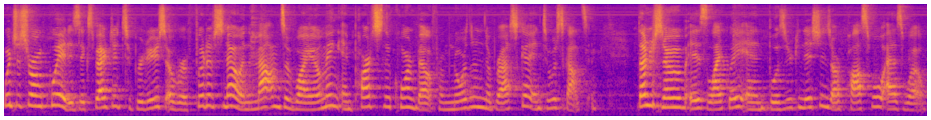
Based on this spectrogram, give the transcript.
Winter Storm Quid is expected to produce over a foot of snow in the mountains of Wyoming and parts of the Corn Belt from northern Nebraska into Wisconsin. Thunderstorm is likely and blizzard conditions are possible as well.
